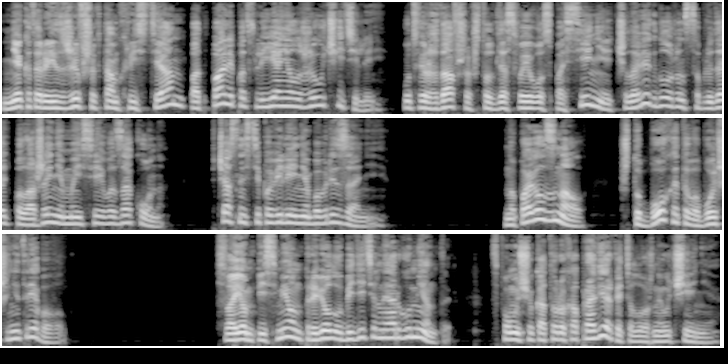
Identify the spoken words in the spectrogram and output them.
Некоторые из живших там христиан подпали под влияние лжеучителей, утверждавших, что для своего спасения человек должен соблюдать положение Моисеева закона, в частности, повеление об обрезании. Но Павел знал, что Бог этого больше не требовал. В своем письме он привел убедительные аргументы, с помощью которых опроверг эти ложные учения,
